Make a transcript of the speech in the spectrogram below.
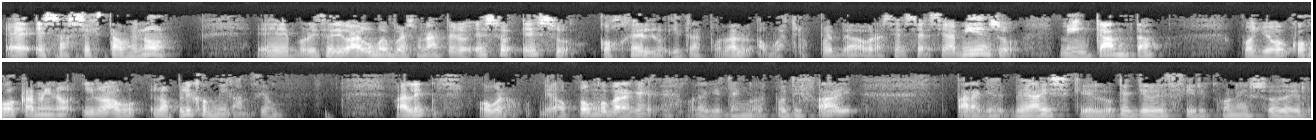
esa sexta menor. Eh, por eso digo algo muy personal, pero eso, eso, cogerlo y transportarlo a vuestras propias obras, si, a mí eso me encanta, pues yo cojo el camino y lo hago, lo aplico en mi canción. ¿Vale? O bueno, os pongo para que, por aquí tengo Spotify, para que veáis qué lo que quiero decir con eso de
